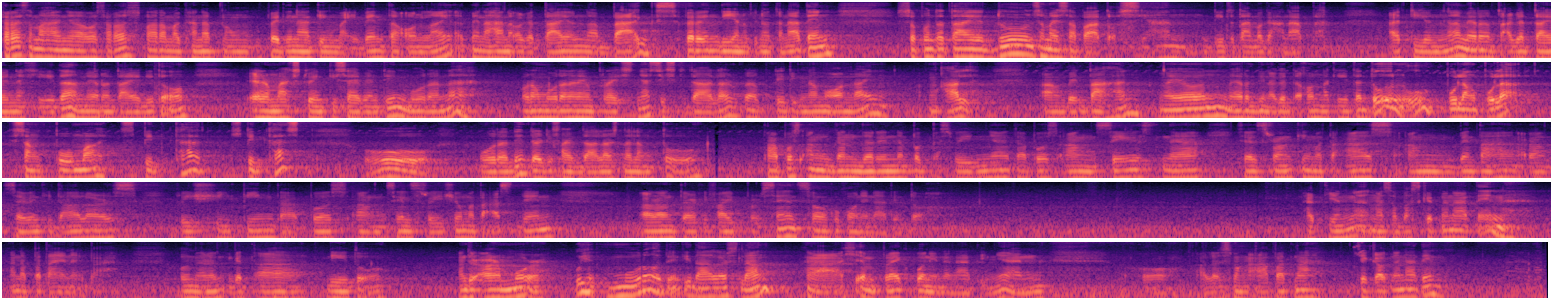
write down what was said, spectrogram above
Tara, samahan niyo ako sa Ross para maghanap ng pwede nating maibenta online at may nahanap agad tayo na bags pero hindi yan ang pinunta natin. So punta tayo dun sa may sapatos. Yan, dito tayo maghahanap. At yun nga, meron agad tayo nakita. Meron tayo dito oh, Air Max 2017, mura na. Murang-mura na yung price niya, $60. Pero titignan mo online, ang mahal ang bentahan. Ngayon, meron din agad ako nakita doon. Oh, pulang-pula. Isang Puma Speedcat. Speedcast. Oh, mura din. $35 na lang to. oh. Tapos, ang ganda rin ng pagka-suede niya. Tapos, ang sales niya, sales ranking mataas. Ang bentahan around $70. Free shipping. Tapos, ang sales ratio mataas din around 35%. So, kukunin natin to. At yan nga, nasa basket na natin. Hanap pa tayo ng iba. O meron agad ah, dito. oh. Under Armour. Uy, mura. $20 lang. Ha, syempre, kukunin na natin yan. O, alas mga apat na. Check out na natin.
